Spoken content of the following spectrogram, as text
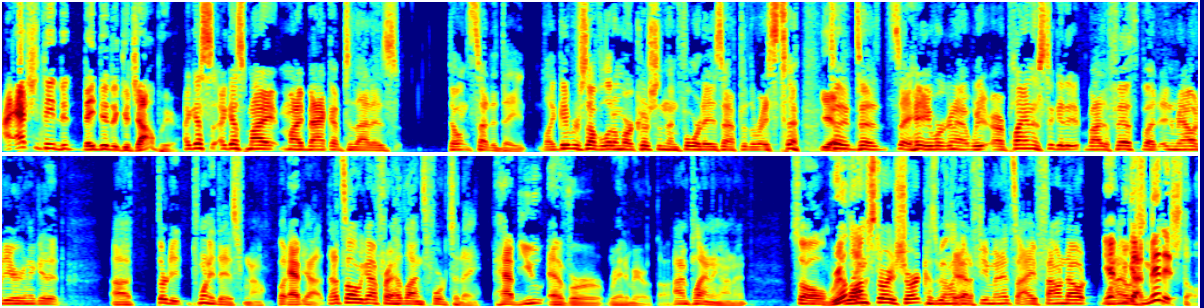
I actually think that they did a good job here. I guess I guess my my backup to that is don't set a date. Like give yourself a little more cushion than four days after the race to Yeah. to, to say, hey, we're gonna we, our plan is to get it by the fifth, but in reality, you're gonna get it uh, 30, 20 days from now. But Have- yeah, that's all we got for headlines for today. Have you ever ran a marathon? I'm planning on it. So Really? long story short, because we only Okay. got a few minutes, I found out. yeah, we was, got minutes though.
